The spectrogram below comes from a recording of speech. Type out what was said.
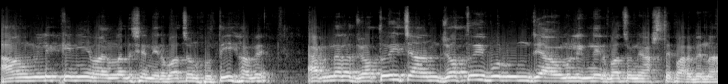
আওয়ামী লীগকে নিয়ে বাংলাদেশে নির্বাচন হতেই হবে। আপনারা যতই চান, যতই বলুন যে আওয়ামী লীগ নির্বাচনে আসতে পারবে না,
